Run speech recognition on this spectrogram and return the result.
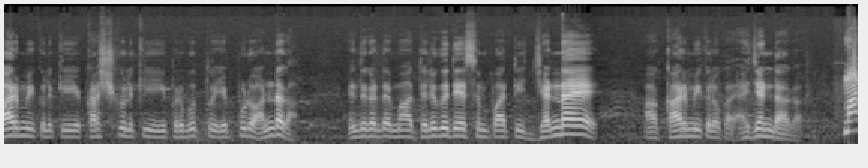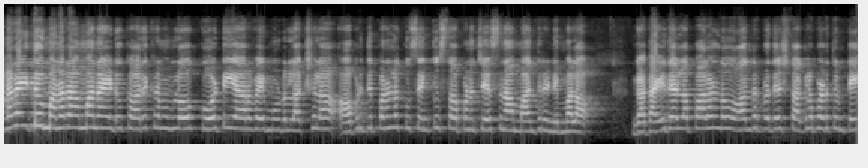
కార్మికులకి కర్షకులకి ఈ ప్రభుత్వం ఎప్పుడు అండగా. ఎందుకంటే మా తెలుగుదేశం పార్టీ జెండాయే ఆ కార్మికుల ఒక ఎజెండాగా. మన రైతు మన రామానాయుడు కార్యక్రమంలో కోటి అరవై మూడు లక్షల అభివృద్ధి పనులకు శంకుస్థాపన చేసిన మంత్రి నిమ్మల. గత ఐదేళ్ళ పాలనలో ఆంధ్రప్రదేశ్ తగలపడుతుంటే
